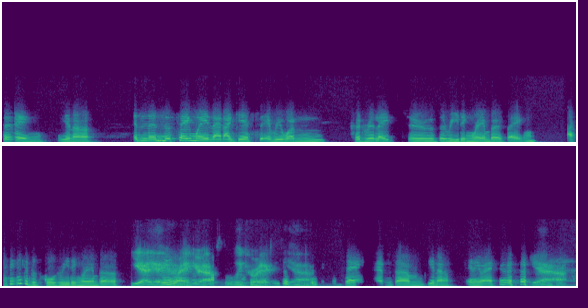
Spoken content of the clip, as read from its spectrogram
thing, you know, and in the same way that I guess everyone could relate to the Reading Rainbow thing. I think it was called Reading Rainbow. Yeah, yeah, you're right. You're absolutely correct. yeah. and um, you know, anyway. yeah.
